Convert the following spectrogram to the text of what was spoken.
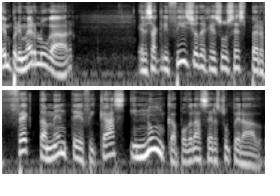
En primer lugar, el sacrificio de Jesús es perfectamente eficaz y nunca podrá ser superado.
